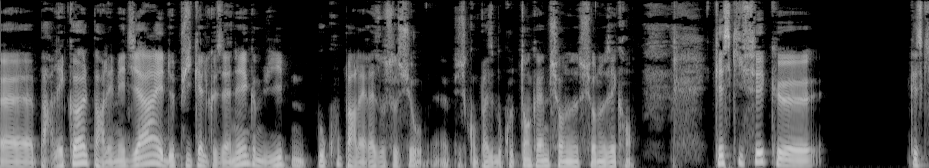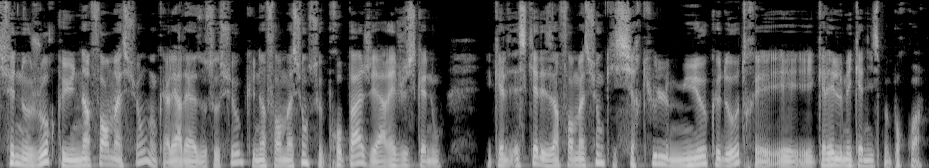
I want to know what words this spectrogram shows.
euh, par l'école, par les médias, et depuis quelques années, comme je dis, beaucoup par les réseaux sociaux, euh, puisqu'on passe beaucoup de temps quand même sur nos, sur nos écrans. Qu'est-ce qui fait que qu'est-ce qui fait de nos jours qu'une information, donc à l'ère des réseaux sociaux, qu'une information se propage et arrive jusqu'à nous? Et est-ce qu'il y a des informations qui circulent mieux que d'autres et, et, quel est le mécanisme? Pourquoi?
